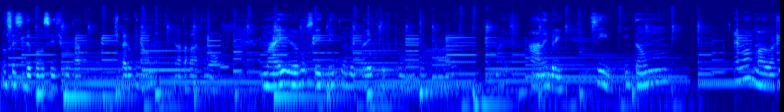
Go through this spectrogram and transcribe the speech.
não sei se deu para vocês escutar. Espero que não, né? Ela tava latindo alto. Mas eu não sei nem de onde eu parei, porque eu fiquei um monte de calada. Mas. Ah, lembrei. Sim, então. É normal, eu acho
